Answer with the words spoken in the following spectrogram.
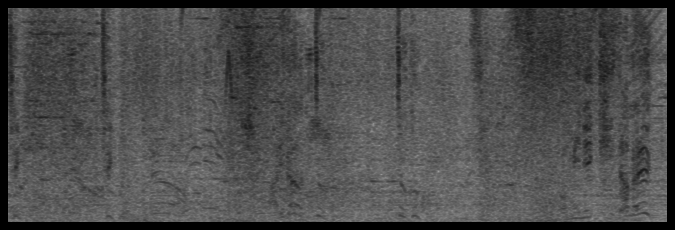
てってっありだちょちょゴミに刻め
